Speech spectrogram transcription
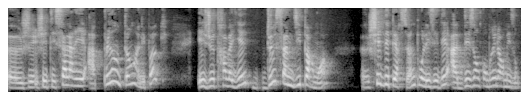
Euh, j'étais salariée à plein temps à l'époque et je travaillais deux samedis par mois euh, chez des personnes pour les aider à désencombrer leur maison.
